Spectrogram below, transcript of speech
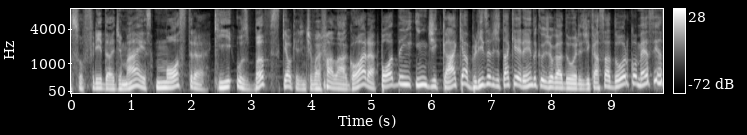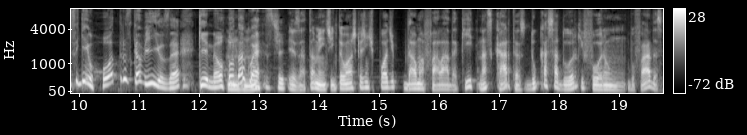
sofrida demais, mostra que os buffs, que é o que a gente vai falar agora, podem indicar que a Blizzard tá querendo que os jogadores de caçador comecem a seguir outros caminhos, né? Que não o da Uhum. Quest. Exatamente. Então eu acho que a gente pode dar uma falada aqui nas cartas do caçador que foram bufadas.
